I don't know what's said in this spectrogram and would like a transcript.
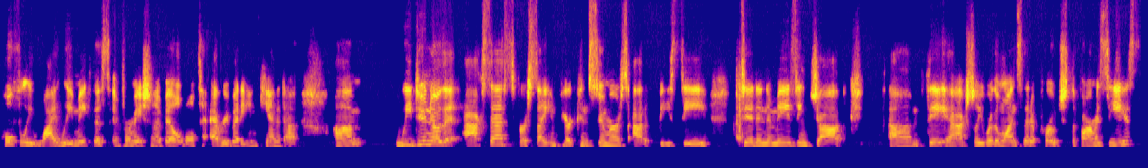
hopefully widely make this information available to everybody in Canada. Um, we do know that Access for Sight Impaired Consumers out of BC did an amazing job. Um, they actually were the ones that approached the pharmacies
